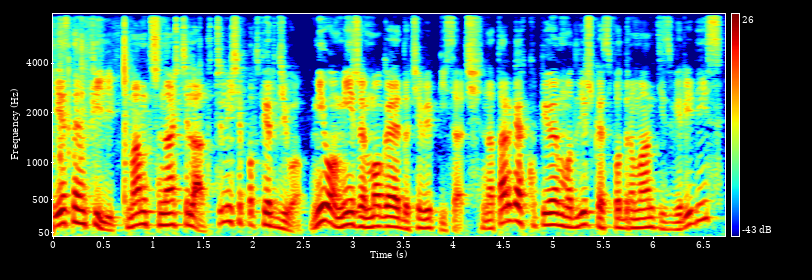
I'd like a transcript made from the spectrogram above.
Jestem Filip, mam 13 lat, czyli się potwierdziło. Miło mi, że mogę do Ciebie pisać. Na targach kupiłem modliszkę z Fodromantis viridis.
